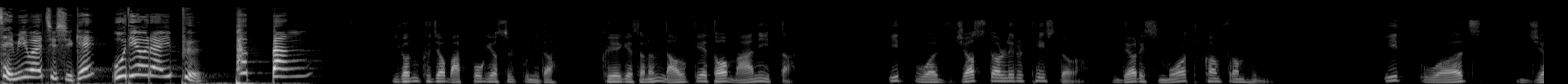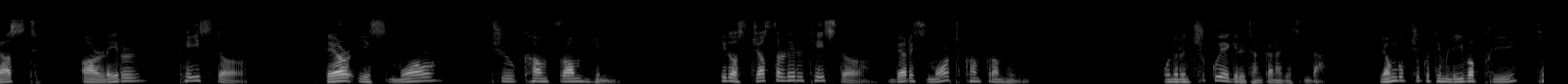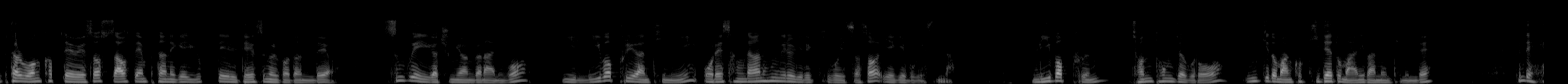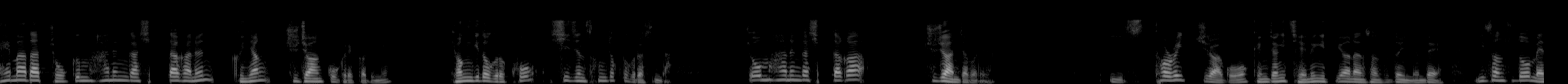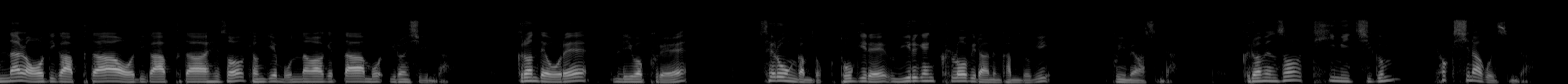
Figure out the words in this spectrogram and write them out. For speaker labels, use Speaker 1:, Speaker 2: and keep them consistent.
Speaker 1: 재미와 지식의 오디오 라이프 팝빵
Speaker 2: 이건 그저 맛보기였을 뿐이다. 그에게서는 나올 게 더 많이 있다. It was just a little taster. There is more to come from him. It was just a little taster. There is more to come from him. It was just a little taster. There is more to come from him. 오늘은 축구 얘기를 잠깐 하겠습니다. 영국 축구팀 리버풀이 캐피탈 원컵 대회에서 사우스앰프턴에게 6대1 대승을 거뒀는데요. 승부 얘기가 중요한 건 아니고 이 리버풀이란 팀이 올해 상당한 흥미를 일으키고 있어서 얘기해 보겠습니다. 리버풀은 전통적으로 인기도 많고 기대도 많이 받는 팀인데 근데 해마다 조금 하는가 싶다가는 그냥 주저앉고 그랬거든요. 경기도 그렇고 시즌 성적도 그렇습니다. 좀 하는가 싶다가 주저앉아 버려요. 이 스터리지라고 굉장히 재능이 뛰어난 선수도 있는데 이 선수도 맨날 어디가 아프다 어디가 아프다 해서 경기에 못 나가겠다 뭐 이런 식입니다. 그런데 올해 리버풀의 새로운 감독 독일의 위르겐 클롭이라는 감독이 부임해 왔습니다. 그러면서 팀이 지금 혁신하고 있습니다.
